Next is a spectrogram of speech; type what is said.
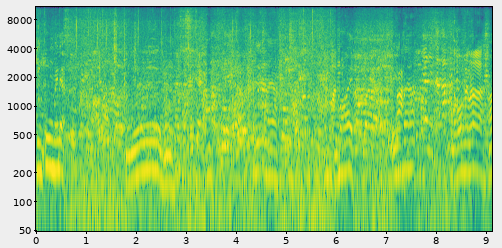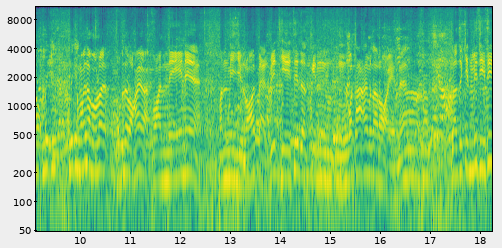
กินกุ้งไหมเนี่ยโอ้นี่เอ้านี่ใครอะพี่บอยเป็นไงบ้างฮะแต่ผมเป็นแล้วเหรอเอ้าไม่กินไม่กิน ทำไมต้องผมเลยผมจะบอกให้ว่าวันนี้เนี่ย มันมีอยู่ร้อยแปดวิธีที่จะกินหมูกระทะให้มันอร่อยนะอ่าครับเราจะกินวิธีที่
